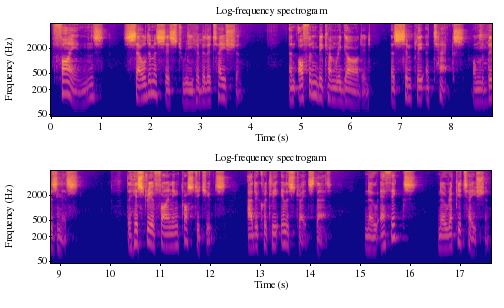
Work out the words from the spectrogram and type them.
Fines seldom assist rehabilitation and often become regarded as simply a tax on the business. The history of finding prostitutes adequately illustrates that. No ethics, no reputation.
